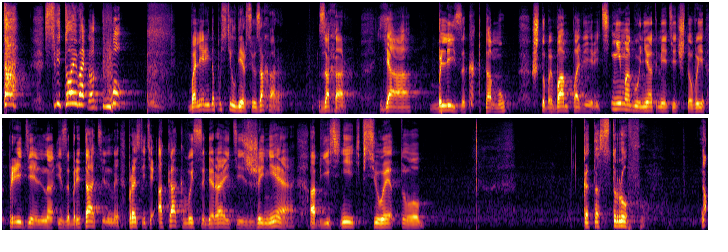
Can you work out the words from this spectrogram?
Да, святой Валерий. Валерий допустил версию Захара. Захар, я близок к тому, чтобы вам поверить. Не могу не отметить, что вы предельно изобретательны. Простите, а как вы собираетесь жене объяснить всю эту катастрофу. Но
